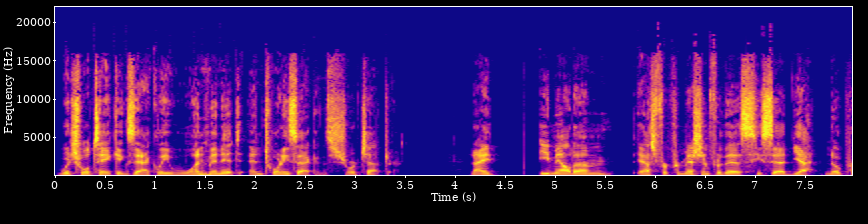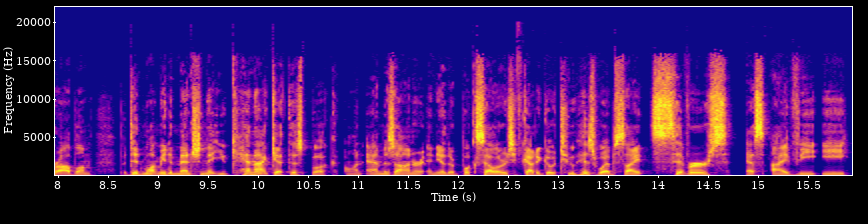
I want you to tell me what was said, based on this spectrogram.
which will take exactly one minute and 20 seconds, short chapter. And I emailed him, asked for permission for this. He said, yeah, no problem, but did want me to mention that you cannot get this book on Amazon or any other booksellers. You've got to go to his website, Sivers, S I V E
